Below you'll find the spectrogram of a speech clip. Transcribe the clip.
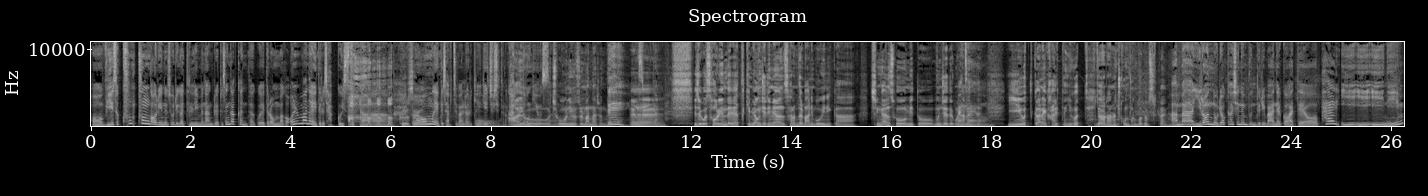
어, 위에서 쿵쿵거리는 소리가 들리면 안 그래도 생각한다고 애들 엄마가 얼마나 애들을 잡고 있을까. 그러세요? 너무 애들 잡지 말라 이렇게 얘기해 주시더라고요. 감동이었어요. 아이고, 좋은 이웃을 만나셨네요. 네, 맞습니다. 이제 곧 설인데 특히 명절이면 사람들 많이 모이니까 층간 소음이 또 문제되곤 맞아요. 하는데 이웃 간의 갈등 이거 해결하는 좋은 방법이 없을까요? 아마 이런 노력하시는 분들이 많을 것 같아요. 8222님,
